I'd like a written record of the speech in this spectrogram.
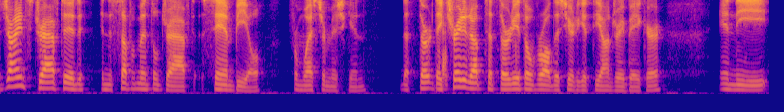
the Giants drafted in the supplemental draft Sam Beal from Western Michigan. The third, they traded up to 30th overall this year to get DeAndre Baker. In the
